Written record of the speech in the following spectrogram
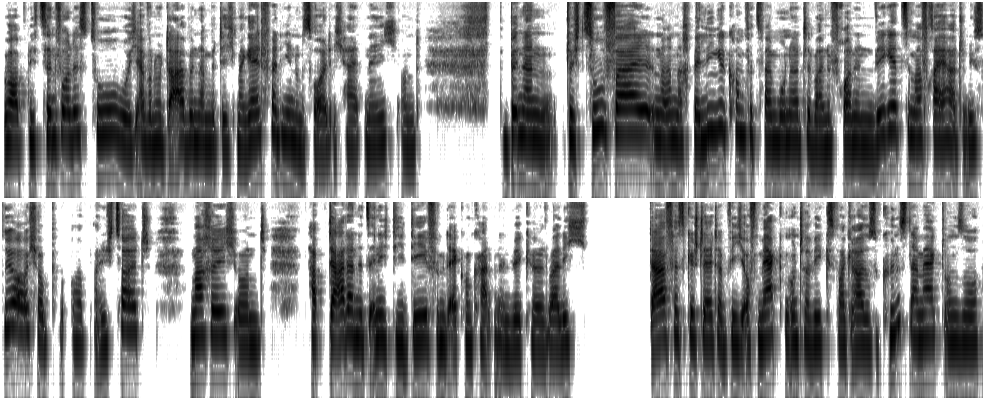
überhaupt nichts Sinnvolles tue, wo ich einfach nur da bin, damit ich mein Geld verdiene? Und das wollte ich halt nicht. Und bin dann durch Zufall nach Berlin gekommen für zwei Monate, weil eine Freundin ein WG-Zimmer frei hat. Und ich so, ja, ich habe hab eigentlich Zeit, mache ich. Und habe da dann letztendlich die Idee für mit Eck und Kanten entwickelt, weil ich da festgestellt habe, wie ich auf Märkten unterwegs war, gerade so Künstlermärkte und so,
